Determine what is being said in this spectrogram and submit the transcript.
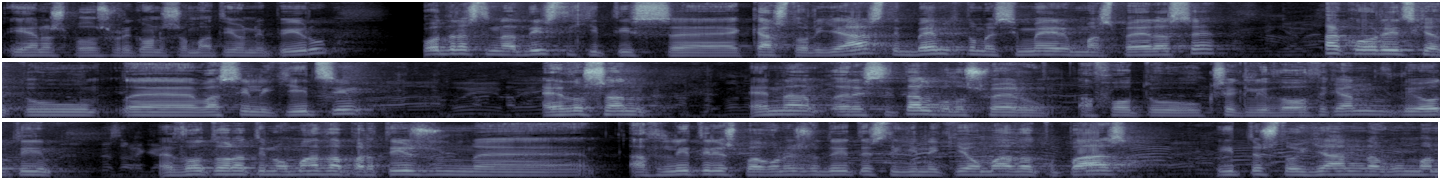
η Ένωση Ποδοσφαιρικών Σωματείων Υπήρου κόντρα στην αντίστοιχη της Καστοριάς. Την πέμπτη το μεσημέρι που μας πέρασε τα κορίτσια του Βασίλη Κίτσι έδωσαν ένα ρεσιτάλ ποδοσφαίρου αφότου ξεκλειδώθηκαν, διότι εδώ τώρα την ομάδα παρτίζουν ε, αθλήτριες που αγωνίζονται είτε στη γυναική ομάδα του ΠΑΣ, είτε στο Γιάννα Women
